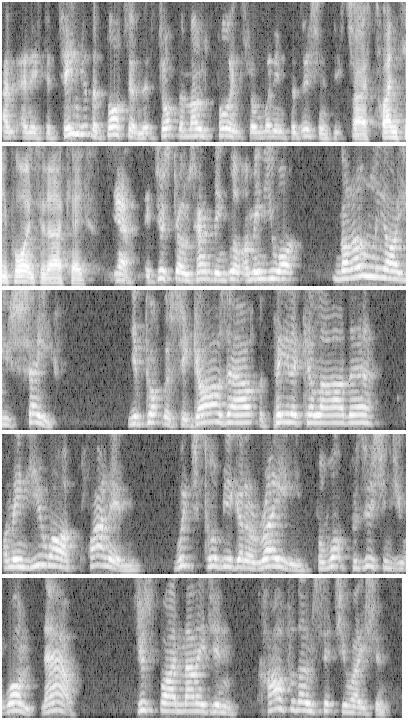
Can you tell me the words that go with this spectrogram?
And, and it's the teams at the bottom that drop the most points from winning positions. It's just 20 points in our case. Yeah, it just goes hand in glove. I mean, you are not only are you safe You've got the cigars out, the pina colada. I mean, you are planning which club you're going to raid for what positions you want now. Just by managing half of those situations,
